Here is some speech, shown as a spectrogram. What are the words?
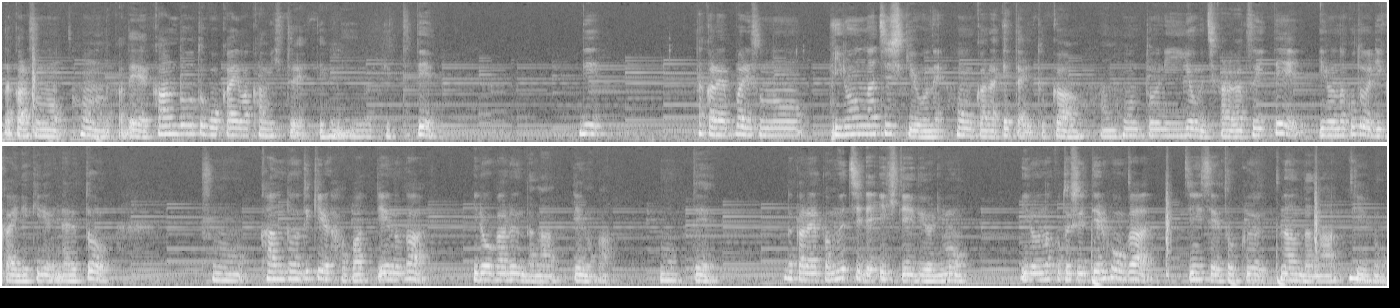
だからその本の中で「感動と誤解は紙一重」っていうふうに言っててでだからやっぱりそのいろんな知識をね本から得たりとかあの本当に読む力がついていろんなことを理解できるようになるとその感動できる幅っていうのが広がるんだなっていうのが思ってだからやっぱ無知で生きているよりもいろんなこと知ってる方が人生得なんだなっていうのを、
